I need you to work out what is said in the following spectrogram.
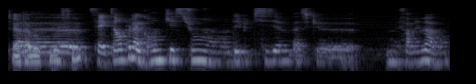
Tu n'as pas beaucoup bossé? Euh, Ça a été un peu la grande question en début de sixième parce que... Enfin, même avant.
